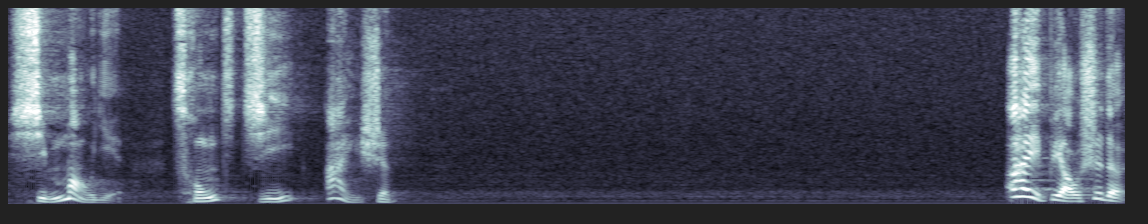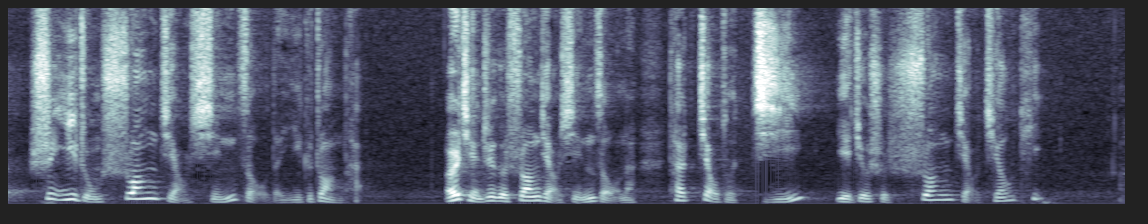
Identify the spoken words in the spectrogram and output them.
形貌也，从即爱生。”爱表示的是一种双脚行走的一个状态，而且这个双脚行走呢，它叫做“疾”，也就是双脚交替，啊，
